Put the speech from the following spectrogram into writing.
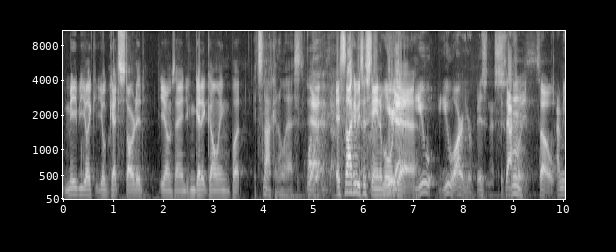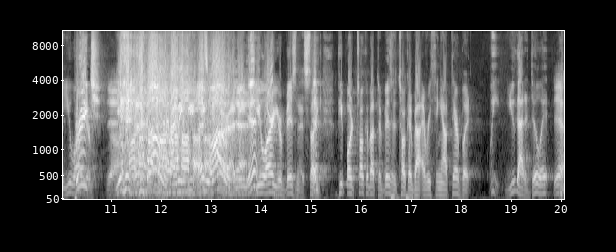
maybe like you'll get started You know what I'm saying? You can get it going, but it's not gonna last. Yeah, it's not gonna be sustainable. You- yeah, You, you are your business. exactly. Hmm. So I mean, you are. Preach. Your, yeah. Yeah, I mean, you, you are. I mean, you are your business. Like people are talking about their business, talking about everything out there, but wait, you got to do it. Yeah.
